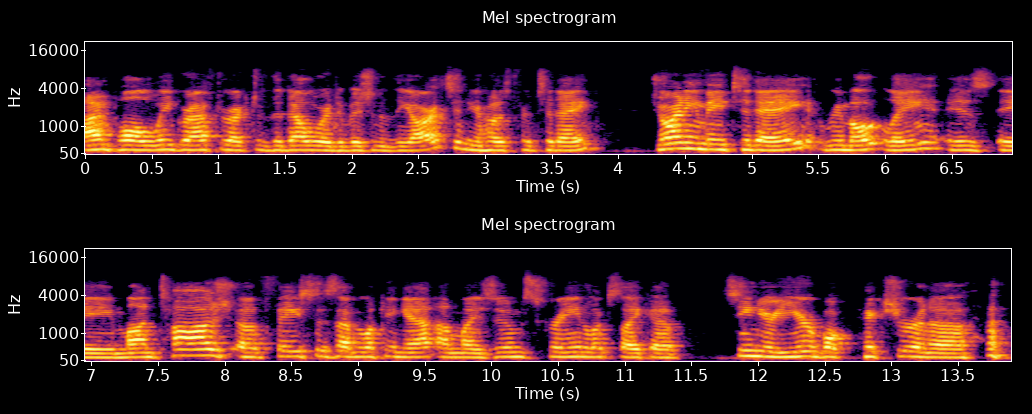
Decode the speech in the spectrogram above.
I'm Paul Weagraff, Director of the Delaware Division of the Arts, and your host for today. Joining me today remotely is a montage of faces I'm looking at on my Zoom screen. Looks like a senior yearbook picture and a,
